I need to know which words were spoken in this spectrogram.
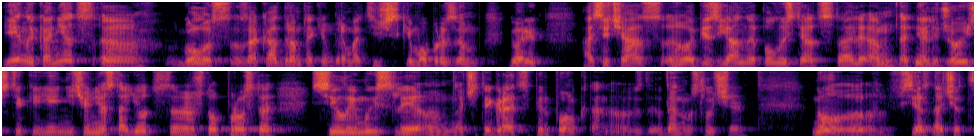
И, наконец, э, голос за кадром таким драматическим образом говорит, а сейчас э, обезьяны полностью отстали, отняли джойстик, и ей ничего не остается, чтобы просто силой мысли значит, играть в пинг-понг в данном случае. Ну, все, значит,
